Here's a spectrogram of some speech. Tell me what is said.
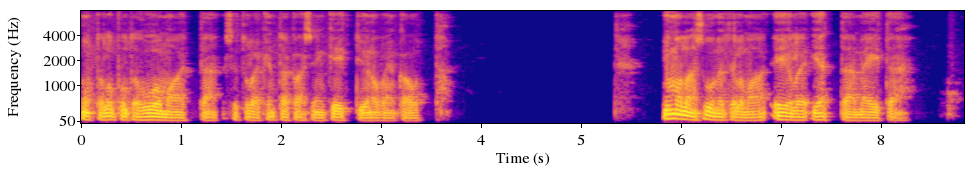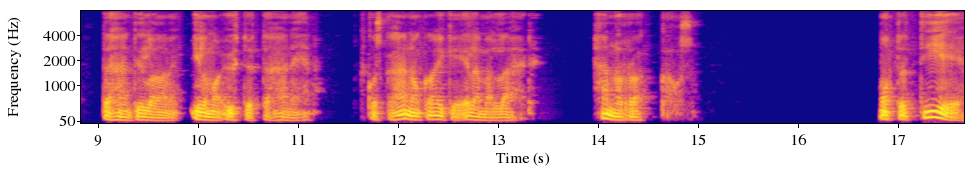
mutta lopulta huomaa, että se tuleekin takaisin keittiön oven kautta. Jumalan suunnitelma ei ole jättää meitä tähän tilaan ilman yhteyttä häneen, koska hän on kaiken elämän lähde. Hän on rakkaus. Mutta tie,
